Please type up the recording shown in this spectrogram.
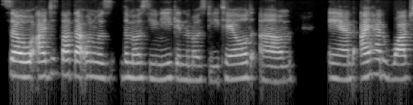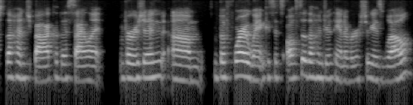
so I just thought that one was the most unique and the most detailed. Um, and I had watched The Hunchback, the silent version, um, before I went because it's also the 100th anniversary as well.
